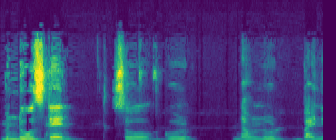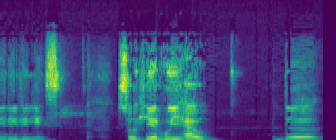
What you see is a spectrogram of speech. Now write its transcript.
Windows 10. So go download binary release. So here we have the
